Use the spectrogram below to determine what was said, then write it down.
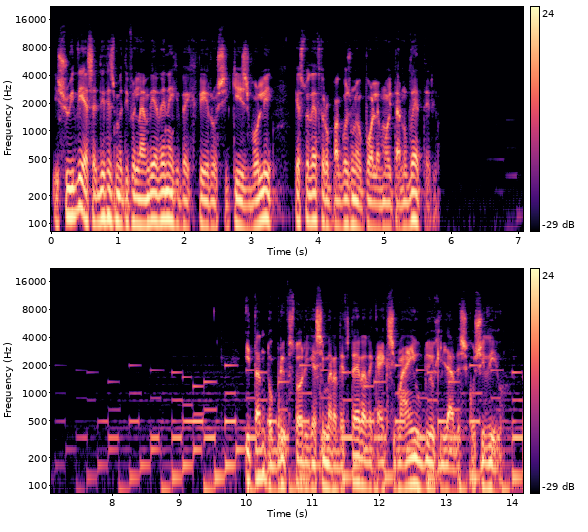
Η Σουηδία, σε αντίθεση με τη Φιλανδία, δεν έχει δεχθεί ρωσική εισβολή και στο δεύτερο παγκόσμιο πόλεμο ήταν ουδέτερη. Ήταν το Brief Story για σήμερα Δευτέρα 16 Μαΐου 2022.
